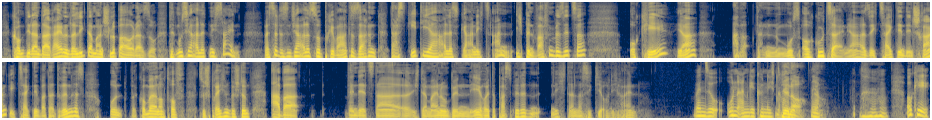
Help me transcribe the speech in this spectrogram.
kommt die dann da rein und dann liegt da mal ein Schlüpper oder so. Das muss ja alles nicht sein. Weißt du, das sind ja alles so private Sachen, das geht dir ja alles gar nichts an. Ich bin Waffenbesitzer, okay, ja, aber dann muss auch gut sein, ja. Also ich zeige denen den Schrank, ich zeige denen, was da drin ist und da kommen wir ja noch drauf zu sprechen bestimmt. Aber wenn jetzt da äh, ich der Meinung bin, nee, heute passt mir das nicht, dann lasse ich die auch nicht rein. Wenn sie unangekündigt kommen. Genau, ja. ja. okay,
